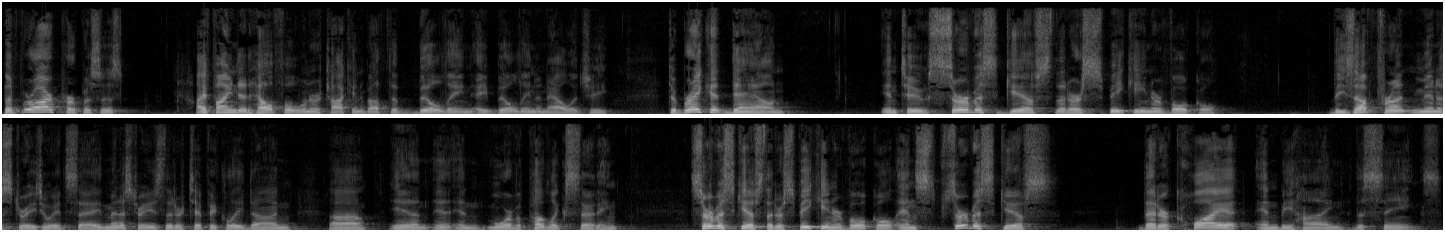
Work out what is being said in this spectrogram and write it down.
But for our purposes, I find it helpful when we're talking about the building, a building analogy, to break it down into service gifts that are speaking or vocal. These upfront ministries, we would say, ministries that are typically done uh, in, in, in more of a public setting service gifts that are speaking or vocal, and service gifts that are quiet and behind the scenes.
